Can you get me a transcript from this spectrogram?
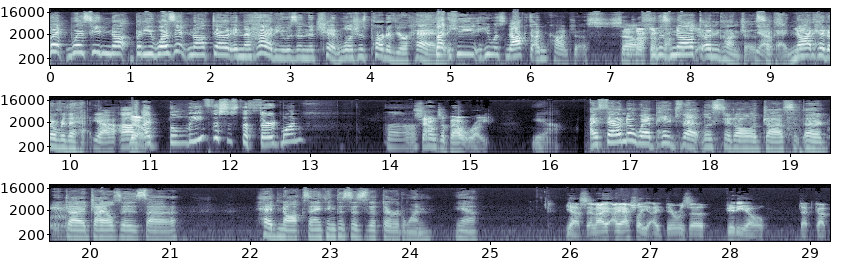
But was he not? But he wasn't knocked out in the head. He was in the chin. Well, it's just part of your head. but he he was knocked unconscious. So He was knocked he was unconscious, knocked yeah. unconscious. Yes. Okay, not hit over the head. yeah, um, No. I believe this is the third one. Uh, Sounds about right. yeah. I found a web page that listed all of Joss, uh, G- Giles's uh, head knocks, and I think this is the third one. Yeah. Yes, and I, I actually I, there was a video that got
